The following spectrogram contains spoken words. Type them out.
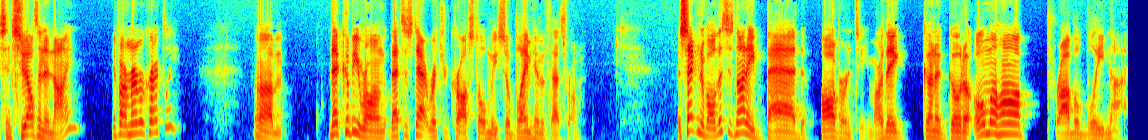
since 2009, if I remember correctly. Um, that could be wrong. That's a stat Richard Cross told me, so blame him if that's wrong. Second of all, this is not a bad Auburn team. Are they going to go to Omaha? Probably not.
